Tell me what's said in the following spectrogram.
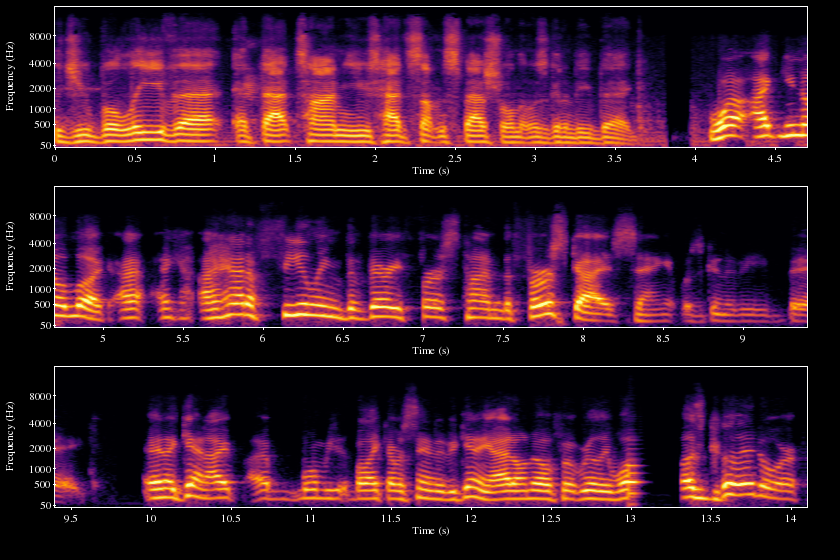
Did you believe that at that time you had something special and it was going to be big? Well, I you know, look, I, I, I had a feeling the very first time the first guys sang it was going to be big. And again, I, I when we like I was saying in the beginning, I don't know if it really was, was good or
